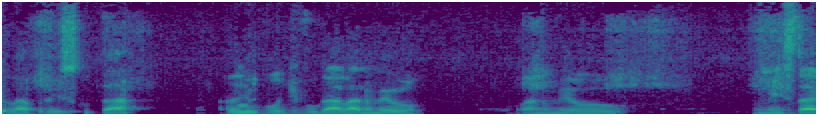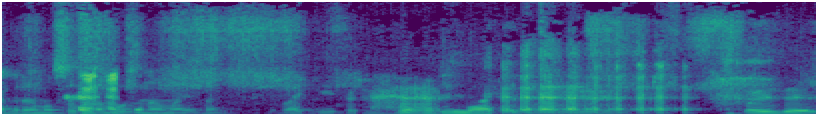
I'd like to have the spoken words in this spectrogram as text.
lá pra eu escutar. Eu vou divulgar lá no meu, lá no meu, no meu Instagram. Não sou famoso não, mas né, vai que... pois é.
